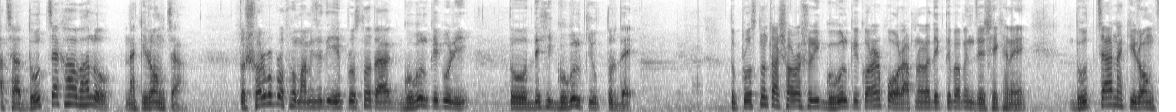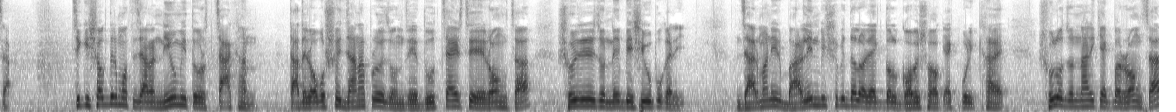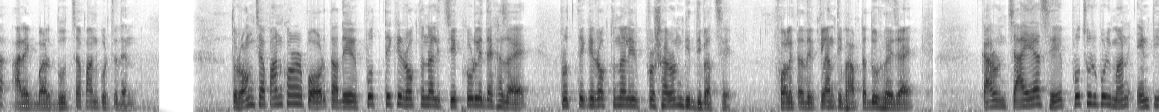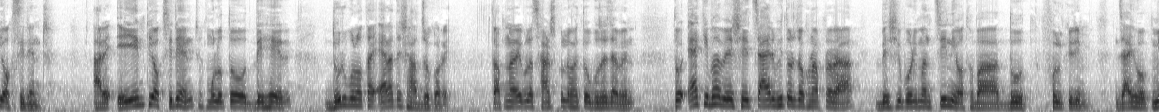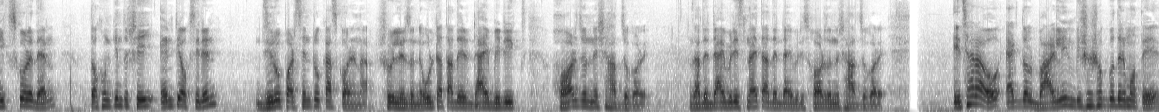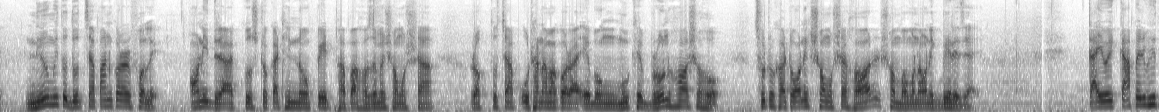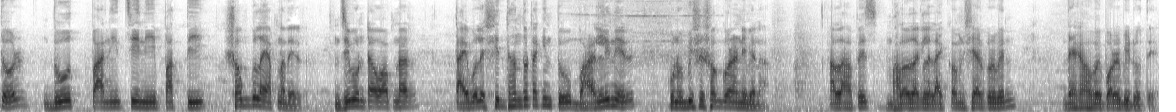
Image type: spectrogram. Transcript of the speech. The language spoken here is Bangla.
আচ্ছা দুধ চা খাওয়া ভালো নাকি রং চা? তো সর্বপ্রথম আমি যদি এই প্রশ্নটা গুগলকে করি, তো দেখি গুগল কি উত্তর দেয়। তো প্রশ্নটা সরাসরি গুগলকে করার পর আপনারা দেখতে পাবেন যে সেখানে দুধ চা নাকি রং চা? চিকিৎসকদের মতে যারা নিয়মিত চা খান, তাদের অবশ্যই জানা প্রয়োজন যে দুধ চায়ের চেয়ে রং চা শরীরের জন্য বেশি উপকারী। জার্মানির বার্লিন বিশ্ববিদ্যালয়ের একদল গবেষক এক পরীক্ষায় ষোলো জন নারীকে একবার রং চা আর একবার দুধ চা পান করতে দেন। তো রং চা পান করার পর তাদের প্রত্যেকের রক্তনালী চেক করলে দেখা যায় প্রত্যেকের রক্তনালীর প্রসারণ বৃদ্ধি পাচ্ছে, ফলে তাদের ক্লান্তি ভাবটা দূর হয়ে যায়। কারণ চায়ে আছে প্রচুর পরিমাণ অ্যান্টিঅক্সিডেন্ট আর এই অ্যান্টিঅক্সিডেন্ট মূলত দেহের দুর্বলতা এড়াতে সাহায্য করে। তো আপনারা এগুলো সার্চ করলে হয়তো বুঝে যাবেন। তো একইভাবে সেই চায়ের ভিতর যখন আপনারা বেশি পরিমাণ চিনি অথবা দুধ, ফুল ক্রিম, যাই হোক, মিক্স করে দেন, তখন কিন্তু সেই অ্যান্টিঅক্সিডেন্ট জিরো পার্সেন্টও কাজ করে না শরীরের জন্য। উল্টা তাদের ডায়াবেটিস হওয়ার জন্য সাহায্য করে। যাদের ডায়াবেটিস নাই, তাদের ডায়াবেটিস হওয়ার জন্য সাহায্য করে। এছাড়াও একদল বার্লিন বিশেষজ্ঞদের মতে, নিয়মিত দুধ চা পান করার ফলে অনিদ্রা, কোষ্ঠকাঠিন্য, পেট ফাঁপা হজমের সমস্যা, রক্তচাপ, ওঠানামা করা এবং মুখে ব্রণ হওয়া সহ ছোটোখাটো অনেক সমস্যা হওয়ার সম্ভাবনা অনেক বেড়ে যায়। তাই ওই কাপের ভিতর দুধ, পানি, চিনি, পাত্তি সবগুলাই আপনাদের জীবনটাও আপনার, তাই বলে সিদ্ধান্তটা কিন্তু বার্লিনের কোনো বিশেষজ্ঞরা নেবে না। আল্লাহ হাফেজ, ভালো লাগলে লাইক কমেন্ট শেয়ার করবেন। দেখা হবে পরের ভিডিওতে।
